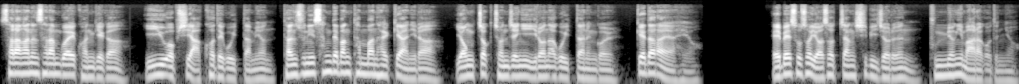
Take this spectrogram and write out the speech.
사랑하는 사람과의 관계가 이유 없이 악화되고 있다면, 단순히 상대방 탓만 할 게 아니라 영적 전쟁이 일어나고 있다는 걸 깨달아야 해요. 에베소서 6장 12절은 분명히 말하거든요.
